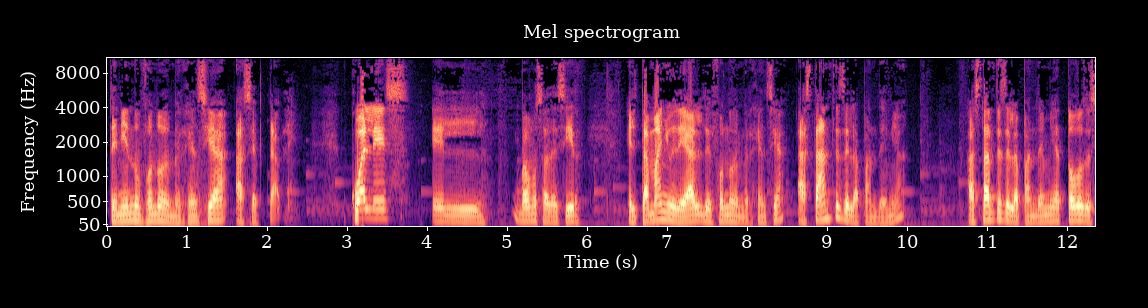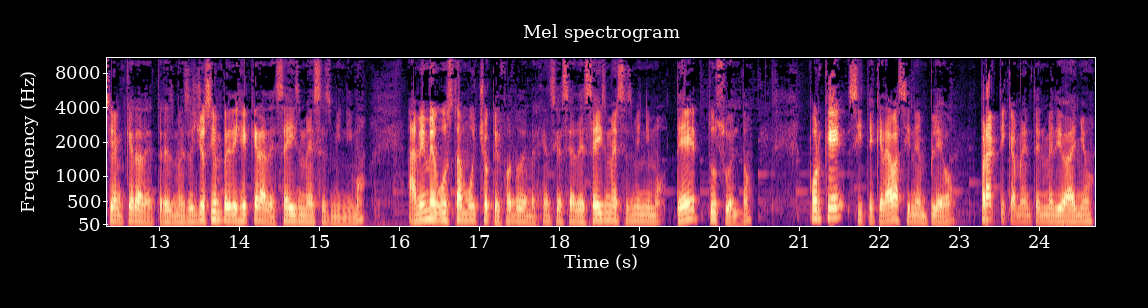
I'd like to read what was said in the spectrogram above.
teniendo un fondo de emergencia aceptable. ¿Cuál es el, vamos a decir, el tamaño ideal del fondo de emergencia? Hasta antes de la pandemia, hasta antes de la pandemia todos decían que era de tres meses. Yo siempre dije que era de seis meses mínimo. A mí me gusta mucho que el fondo de emergencia sea de seis meses mínimo de tu sueldo, porque si te quedabas sin empleo, prácticamente en medio año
